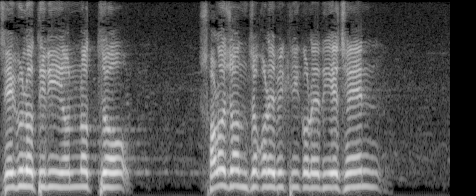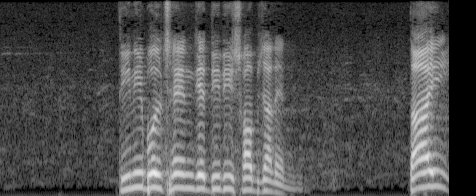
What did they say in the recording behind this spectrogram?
যেগুলো তিনি অন্যত্র ষড়যন্ত্র করে বিক্রি করে দিয়েছেন। তিনি বলছেন যে, দিদি সব জানেন। তাই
